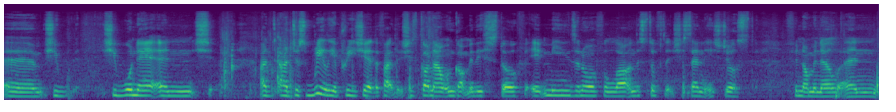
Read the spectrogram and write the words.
Um, she she won it and she, I, I just really appreciate the fact that she's gone out and got me this stuff. It means an awful lot and the stuff that she sent is just phenomenal and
